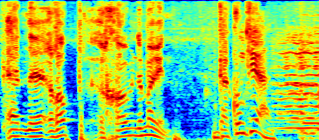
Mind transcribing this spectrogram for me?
En uh, Rob, gooi hem er maar in. Daar komt hij aan.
